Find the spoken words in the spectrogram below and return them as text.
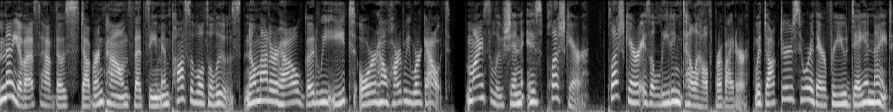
Many of us have those stubborn pounds that seem impossible to lose, no matter how good we eat or how hard we work out. My solution is PlushCare. PlushCare is a leading telehealth provider with doctors who are there for you day and night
